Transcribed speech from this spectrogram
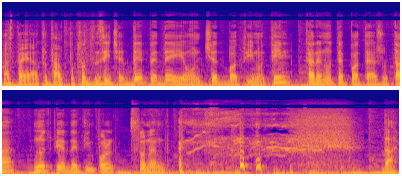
asta e atât a putut, zice, DPD e un chatbot inutil care nu te poate ajuta, nu-ți pierde timpul sunând. da,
